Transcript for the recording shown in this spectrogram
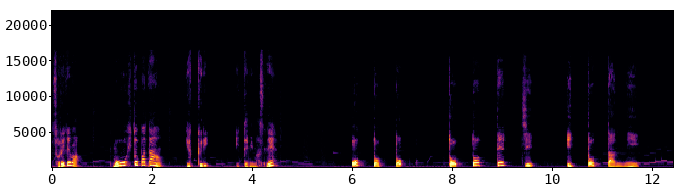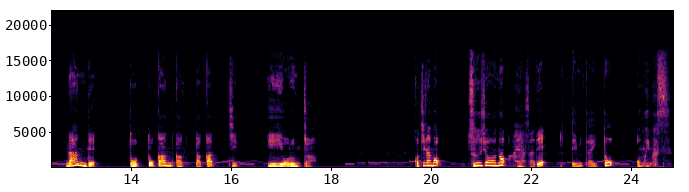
それでは、もう一パターン、ゆっくり言ってみますね。おっとっと、とっとってっち、言っとったんに、なんで、とっとかんかったかっち、言いよるんちゃ。こちらも、通常の速さで言ってみたいと思います。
